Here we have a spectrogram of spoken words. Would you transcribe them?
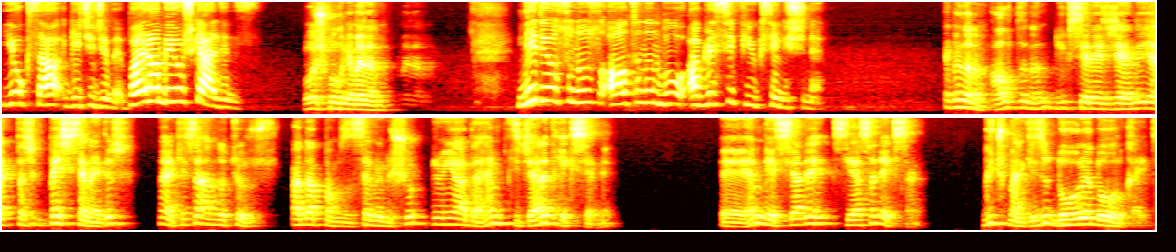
yoksa geçici mi? Bayram Bey hoş geldiniz. Hoş bulduk Emel Hanım. Ne diyorsunuz altının bu agresif yükselişine? Emel Hanım altının yükseleceğini yaklaşık 5 senedir herkese anlatıyoruz. Anlatmamızın sebebi şu. Dünyada hem ticaret ekseni e, hem de siyasal, siyasal eksen güç merkezi doğruya doğru kaydı.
